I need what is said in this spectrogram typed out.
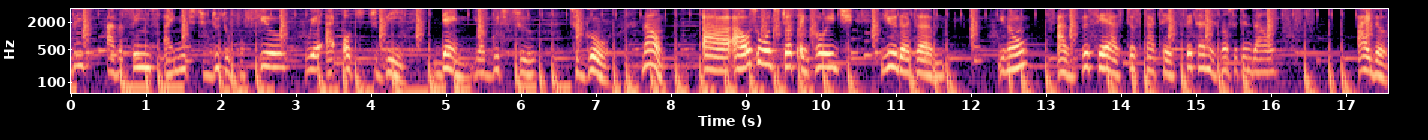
these are the things I need to do to fulfill where I ought to be. Then you are good to to go. Now, uh, I also want to just encourage you that um, you know, as this year has just started, Satan is not sitting down idle.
